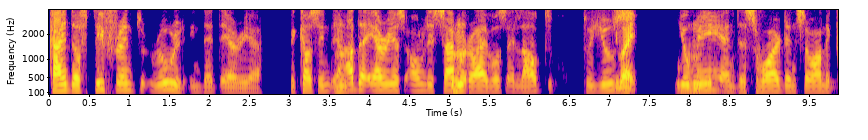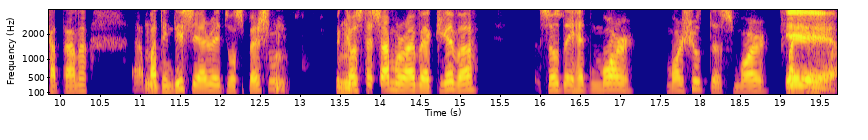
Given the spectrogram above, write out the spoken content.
kind of different rule in that area because in Mhm. other areas only samurai was allowed to use Right. yumi and the sword and so on, the katana. Uh, Mm. But in this area, it was special Mm. because the samurai were clever, so they had more more shooters, more. Yeah, yeah, yeah.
